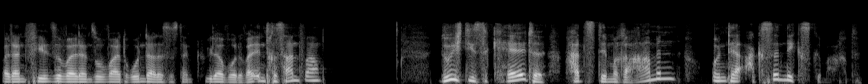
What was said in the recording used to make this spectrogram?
weil dann fiel sie, weil dann so weit runter, dass es dann kühler wurde. Weil interessant war, durch diese Kälte hat es dem Rahmen und der Achse nichts gemacht.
